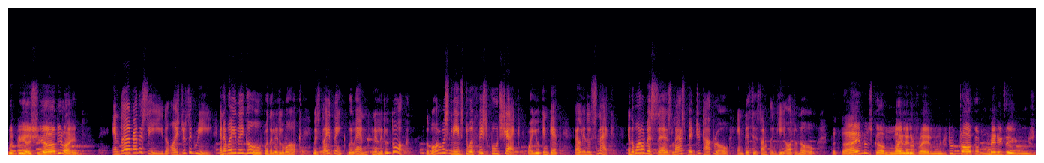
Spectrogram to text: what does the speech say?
would be a sheer delight. And there by the sea the oysters agree, and away they go for the little walk, which they think will end in a little talk. The walrus leads to a fish food shack where you can get a little snack. And the walrus says, last picture, top row, and this is something he ought to know. The time has come, my little friend, to talk of many things.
